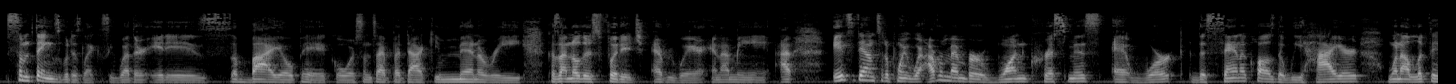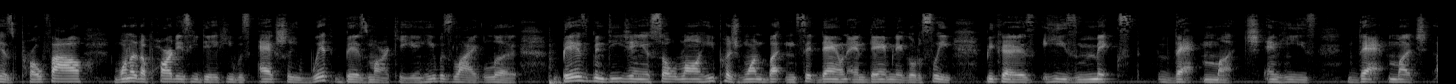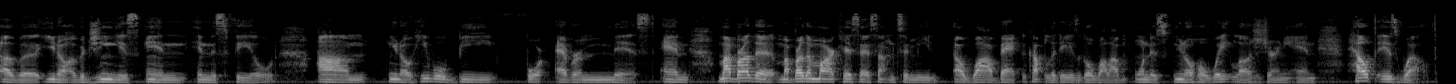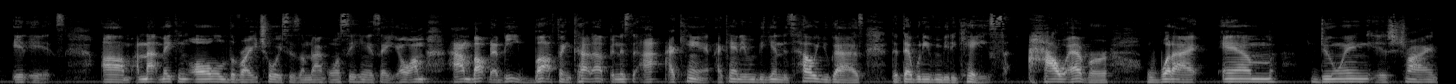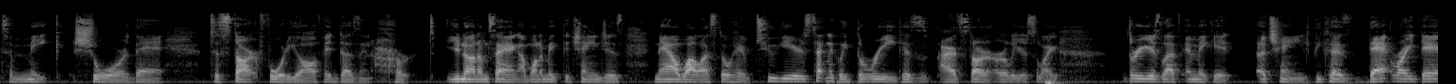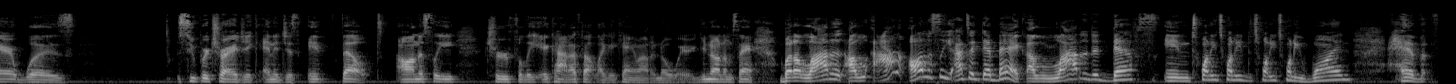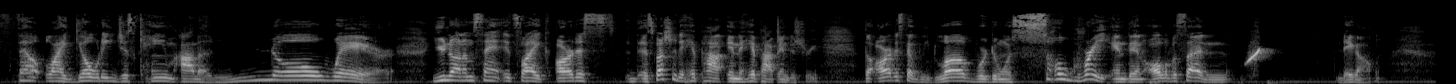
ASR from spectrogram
some things with his legacy, whether it is a biopic or some type of documentary, because I know there's footage everywhere. And I mean, I, it's down to the point where I remember one Christmas at work, the Santa Claus that we hired, when I looked at his profile, one of the parties he did, he was actually with Biz Markie. And he was like, look, Biz been DJing so long, he pushed one button, sit down, and damn near go to sleep because he's mixed that much and he's that much of a you know of a genius in in this field. Um you know he will be forever missed. And my brother my brother mark has said something to me a while back a couple of days ago while i'm on this you know whole weight loss journey and health is wealth. It is. Um i'm not making all of the right choices. I'm not going to sit here and say yo i'm i'm about to be buff and cut up and this I, I can't. I can't even begin to tell you guys that that would even be the case. However what i am doing is trying to make sure that to start 40 off, it doesn't hurt. You know what I'm saying? I want to make the changes now while I still have two years, technically three, because I started earlier. So like three years left and make it a change because that right there was super tragic and it just it felt honestly truthfully it kind of felt like it came out of nowhere. You know what i'm saying? But a lot of I, I, honestly i take that back. A lot of the deaths in 2020 to 2021 have felt like yo they just came out of nowhere. You know what i'm saying? It's like artists especially the hip-hop in the hip-hop industry the artists that we love were doing so great and then all of a sudden they gone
